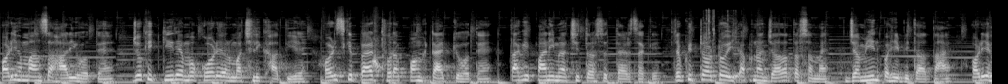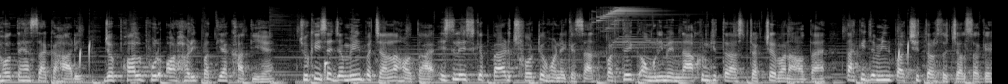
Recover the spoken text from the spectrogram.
और यह मांसाहारी होते हैं, जो कि कीड़े, मकोड़े और मछली खाती है, और इसके पैर थोड़ा पंख टाइप के होते हैं, ताकि पानी में अच्छी तरह से तैर सके। जबकि टर्टोई अपना ज़्यादातर समय ज़मीन पर ही बिताता है। और ये होते हैं शाकाहारी, जो फल फूल और हरी पत्तियाँ खाती है। चूँकि इसे ज़मीन पर चलना होता है, इसलिए इसके पैर छोटे होने के साथ प्रत्येक उंगली में नाखून की तरह स्ट्रक्चर बना होता है, ताकि ज़मीन पर अच्छी तरह से चल सके।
